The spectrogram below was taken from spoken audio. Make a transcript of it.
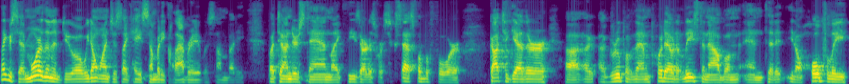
like we said, more than a duo. We don't want just like, hey, somebody collaborated with somebody, but to understand like these artists were successful before, got together, uh, a, a group of them put out at least an album, and that it, you know, hopefully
